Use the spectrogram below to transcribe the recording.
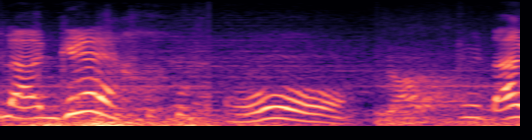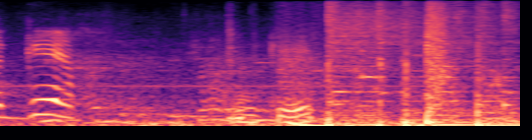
De la guerre. Oh, De la guerre. ok.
